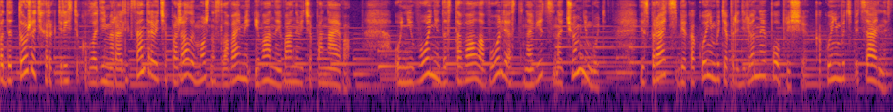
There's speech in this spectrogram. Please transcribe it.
Подытожить характеристику Владимира Александровича, пожалуй, можно словами Ивана Ивановича Панаева. У него не доставало воли остановиться на чем-нибудь, избрать себе какое-нибудь определенное поприще, какую-нибудь специальность.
